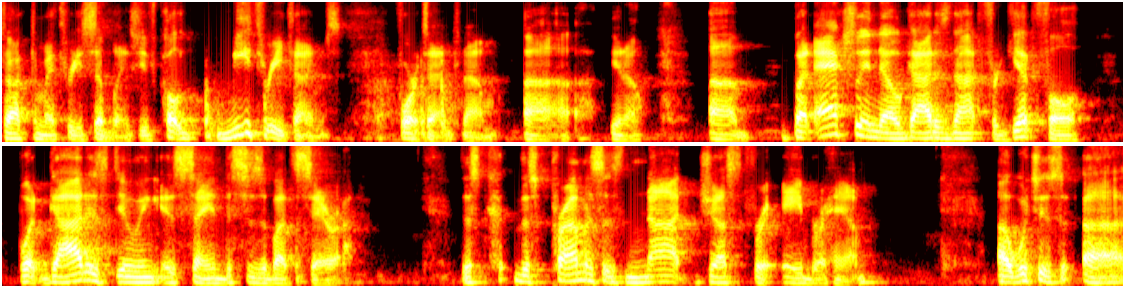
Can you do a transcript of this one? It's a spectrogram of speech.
talked to my three siblings. You've called me three times, four times now. Uh, you know, um, but actually, no, God is not forgetful. What God is doing is saying this is about Sarah. This this promise is not just for Abraham, uh, which is uh,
